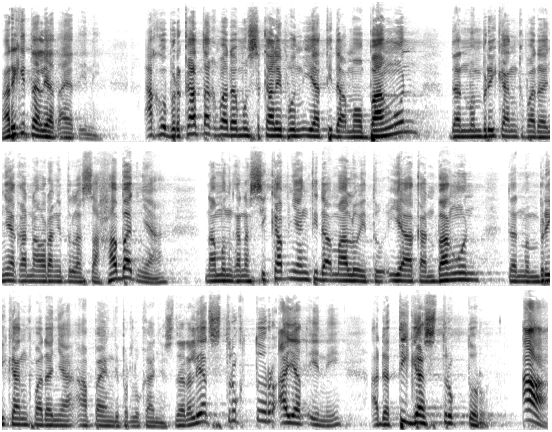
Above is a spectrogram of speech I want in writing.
Mari kita lihat ayat ini. Aku berkata kepadamu sekalipun ia tidak mau bangun dan memberikan kepadanya karena orang itulah sahabatnya, namun karena sikapnya yang tidak malu itu, ia akan bangun dan memberikan kepadanya apa yang diperlukannya. Saudara lihat struktur ayat ini, ada tiga struktur. A,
